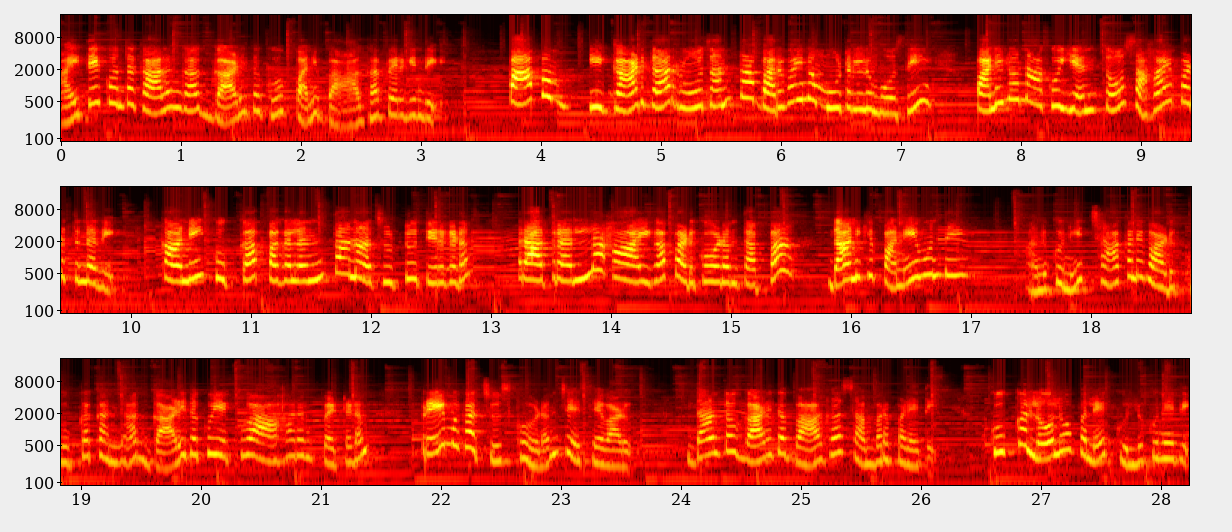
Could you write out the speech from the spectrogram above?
అయితే కొంతకాలంగా గాడిదకు పని బాగా పెరిగింది. పాపం ఈ గాడిద రోజంతా బరువైన మూటలను మోసి పనిలో నాకు ఎంతో సహాయపడుతున్నది. కానీ కుక్క పగలంతా నా చుట్టూ తిరగడం రాత్రల్లా హాయిగా పడుకోవడం తప్ప దానికి పనేముంది? అనుకుని చాకలివాడు కుక్క కన్నా గాడిదకు ఎక్కువ ఆహారం పెట్టడం ప్రేమగా చూసుకోవడం చేసేవాడు. దాంతో గాడిద బాగా సంబరపడేది. కుక్క లోపలే కుల్లుకునేది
